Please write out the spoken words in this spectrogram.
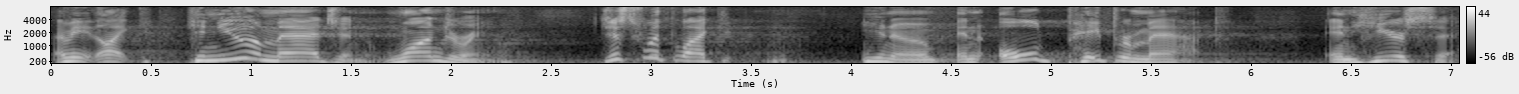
I mean, like, can you imagine wandering just with, like, you know, an old paper map and hearsay?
